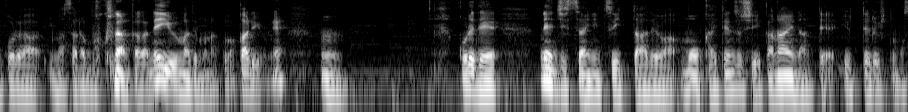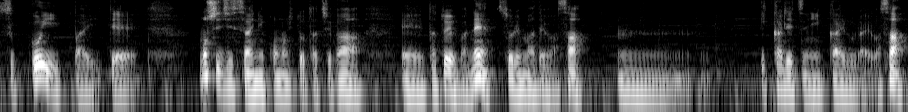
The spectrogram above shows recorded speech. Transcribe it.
うこれは今更僕なんかがね言うまでもなくわかるよね。うん、これでね実際にツイッターではもう回転寿司行かないなんて言ってる人もすっごいいっぱいいてもし実際にこの人たちが、えー、例えばねそれまではさうん1ヶ月に1回ぐらいはさ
